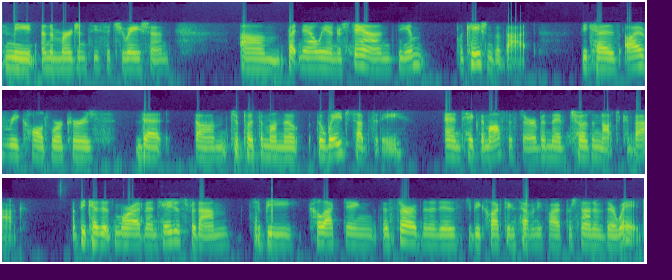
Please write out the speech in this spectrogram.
to meet an emergency situation, um, but now we understand the implications of that because I've recalled workers that um, to put them on the, the wage subsidy and take them off the CERB, and they've chosen not to come back because it's more advantageous for them to be collecting the CERB than it is to be collecting 75% of their wage.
